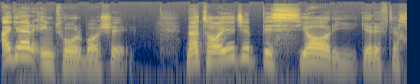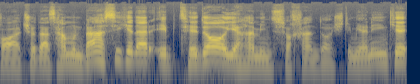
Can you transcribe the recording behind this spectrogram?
اگر اینطور باشه نتایج بسیاری گرفته خواهد شد از همون بحثی که در ابتدای همین سخن داشتیم یعنی اینکه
